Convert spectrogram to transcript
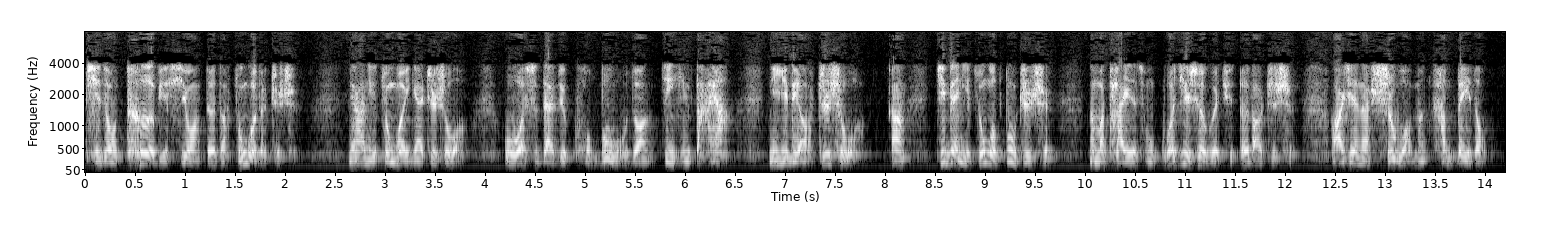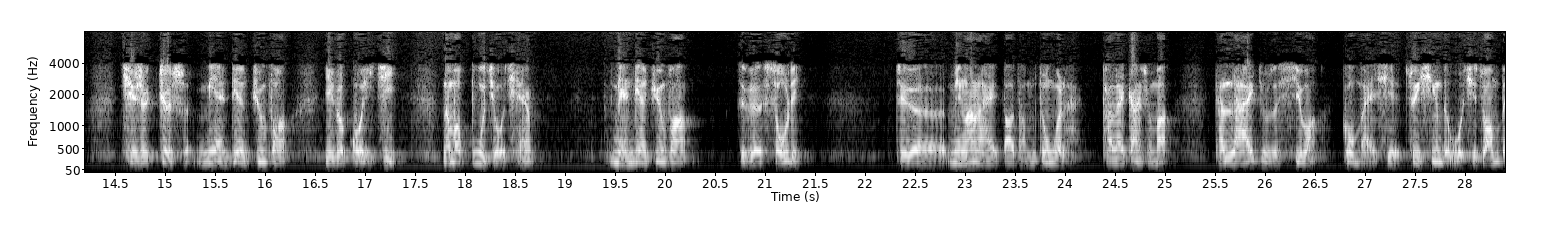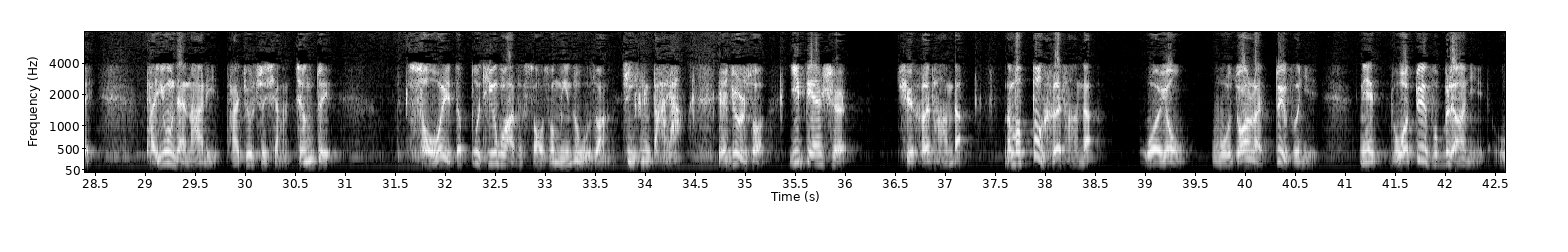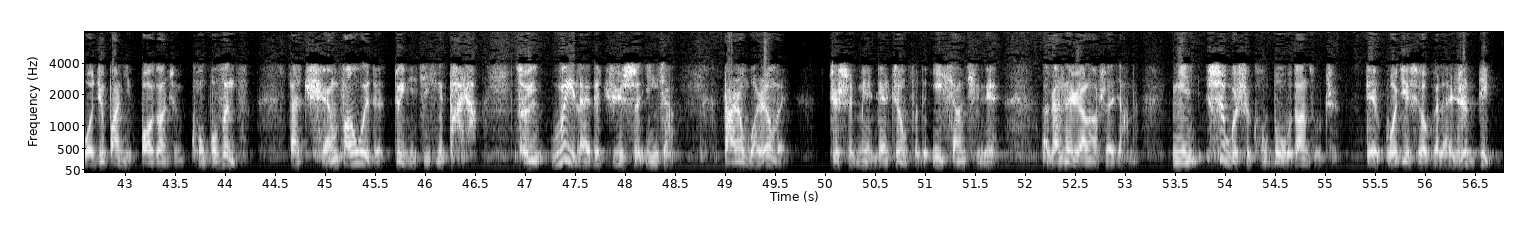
其中特别希望得到中国的支持。你看，你中国应该支持我，我是在对恐怖武装进行打压，你一定要支持我啊！即便你中国不支持，那么他也从国际社会去得到支持，而且呢，使我们很被动。其实这是缅甸军方一个诡计。那么不久前，缅甸军方这个首领这个敏昂莱到咱们中国来，他来干什么？他来就是希望购买一些最新的武器装备。他用在哪里？他就是想针对所谓的不听话的少数民族武装进行打压。也就是说，一边是去和谈的，那么不和谈的，我用武装来对付你，你我对付不了你，我就把你包装成恐怖分子，来全方位的对你进行打压。所以未来的局势影响，当然我认为这是缅甸政府的一厢情愿。呃，刚才袁老师讲的，你是不是恐怖武装组织，得国际社会来认定，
